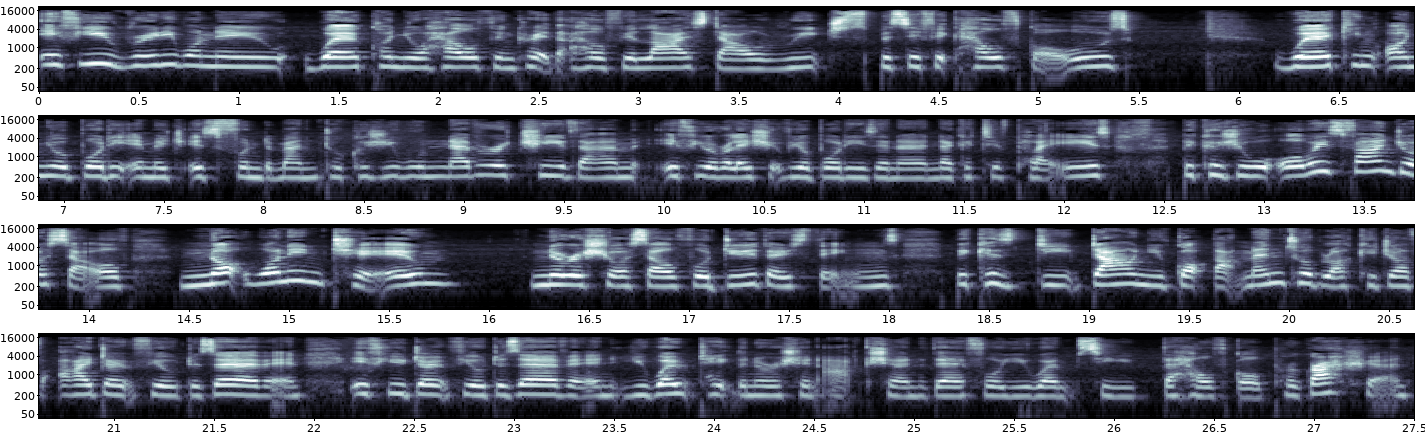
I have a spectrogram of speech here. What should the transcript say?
if you really want to work on your health and create that healthy lifestyle, reach specific health goals, working on your body image is fundamental because you will never achieve them if your relationship with your body is in a negative place because you will always find yourself not wanting to nourish yourself or do those things because deep down you've got that mental blockage of I don't feel deserving. If you don't feel deserving, you won't take the nourishing action, therefore you won't see the health goal progression.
